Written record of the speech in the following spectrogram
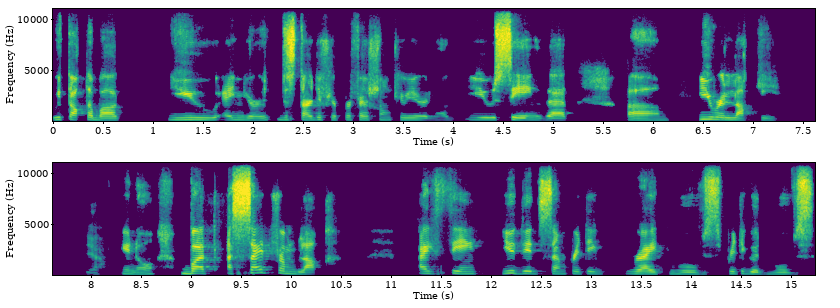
we talked about you and your the start of your professional career, you, know, you saying that um, you were lucky. Yeah. You know, but aside from luck, I think you did some pretty right moves, pretty good moves.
